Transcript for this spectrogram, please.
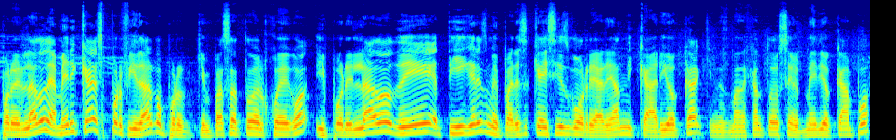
por el lado de América es por Fidalgo, por quien pasa todo el juego, y por el lado de Tigres, me parece que ahí sí es Gorriarán y Carioca, quienes manejan todo ese medio campo.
